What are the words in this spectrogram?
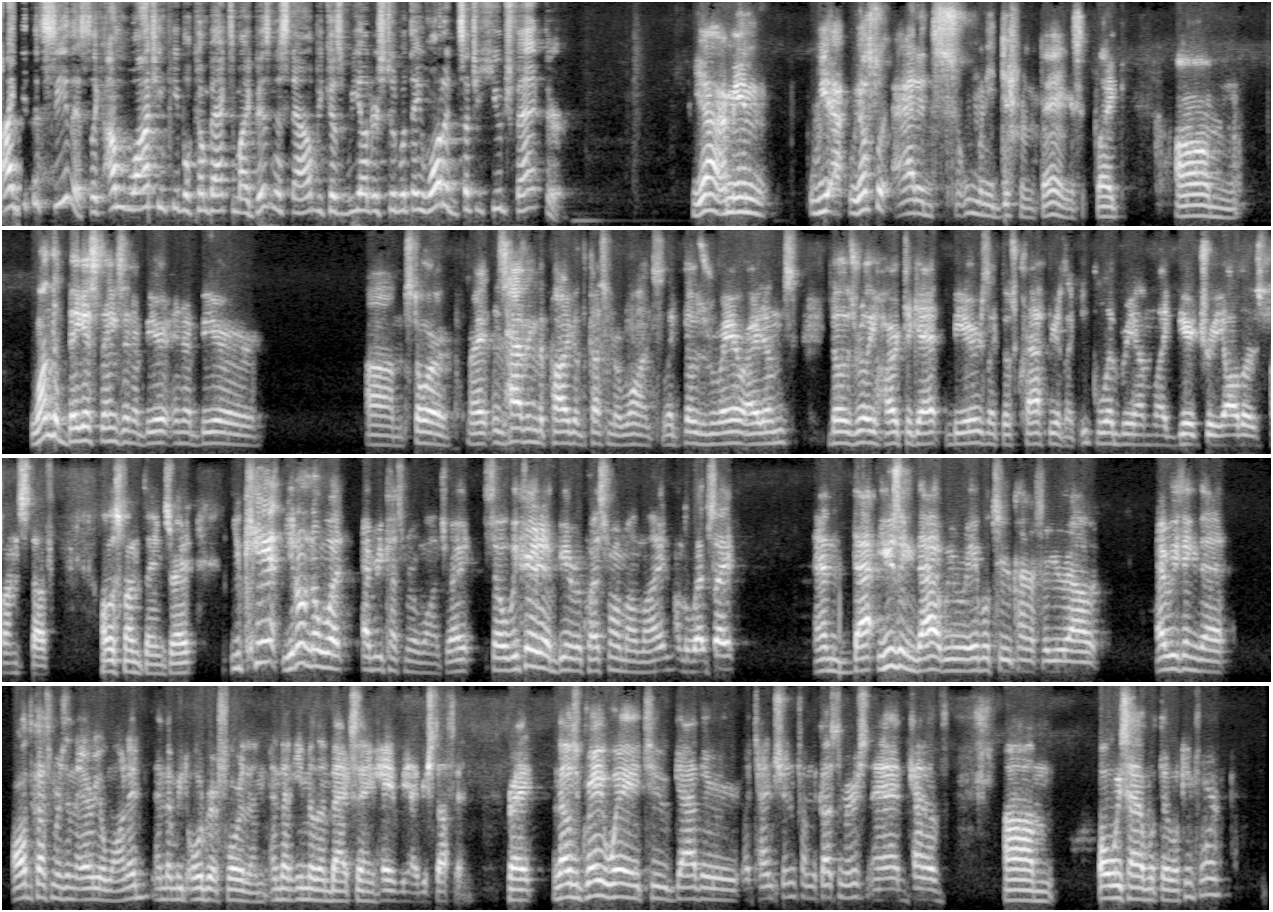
I get to see this. Like I'm watching people come back to my business now because we understood what they wanted. It's such a huge factor. Yeah, I mean, we we also added so many different things. Like, um, one of the biggest things in a beer in a beer um, store, right, is having the product that the customer wants. Like those rare items, those really hard to get beers, like those craft beers, like Equilibrium, like Beer Tree, all those fun stuff, all those fun things, right? You can't, you don't know what every customer wants, right? So we created a beer request form online on the website, and that using that, we were able to kind of figure out everything that all the customers in the area wanted, and then we'd order it for them, and then email them back saying, "Hey, we have your stuff in." Right, and that was a great way to gather attention from the customers and kind of um, always have what they're looking for.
